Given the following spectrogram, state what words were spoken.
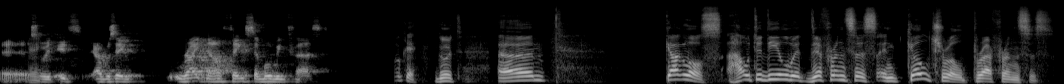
Okay. So it, it's I would say right now things are moving fast. Okay, good. Um, Carlos, how to deal with differences in cultural preferences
